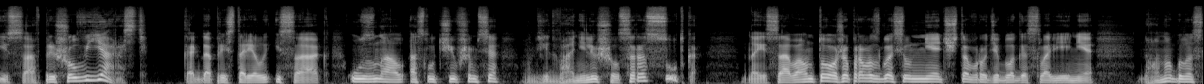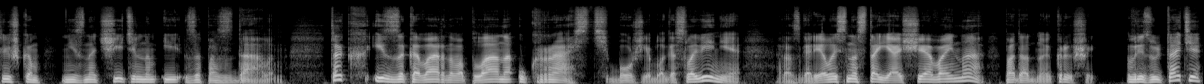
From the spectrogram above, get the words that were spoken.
Исаав пришел в ярость. Когда престарелый Исаак узнал о случившемся, он едва не лишился рассудка. На Исава он тоже провозгласил нечто вроде благословения, но оно было слишком незначительным и запоздалым. Так из-за коварного плана украсть Божье благословение разгорелась настоящая война под одной крышей. В результате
